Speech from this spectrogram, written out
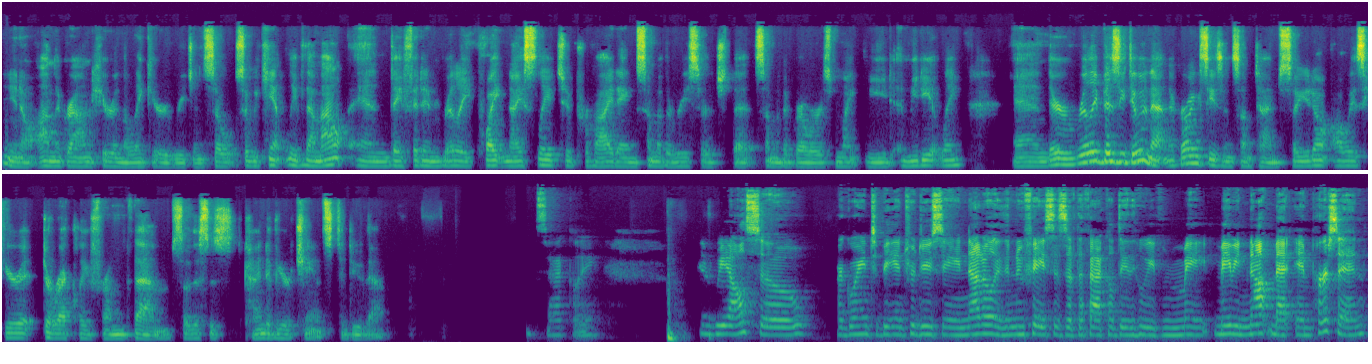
you know on the ground here in the lake erie region so so we can't leave them out and they fit in really quite nicely to providing some of the research that some of the growers might need immediately and they're really busy doing that in the growing season sometimes. So you don't always hear it directly from them. So this is kind of your chance to do that. Exactly. And we also are going to be introducing not only the new faces of the faculty who we've may, maybe not met in person,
